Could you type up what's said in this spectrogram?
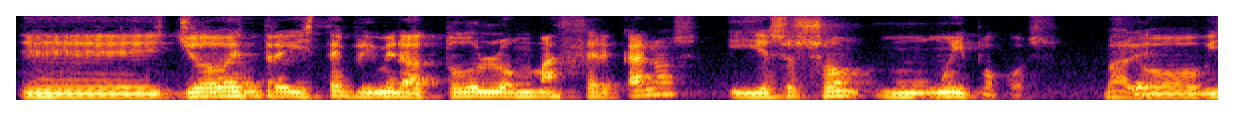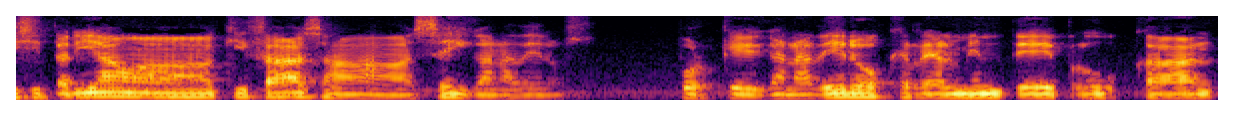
Eh, yo entrevisté primero a todos los más cercanos y esos son muy pocos. Yo visitaría quizás a seis ganaderos, porque ganaderos que realmente produzcan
